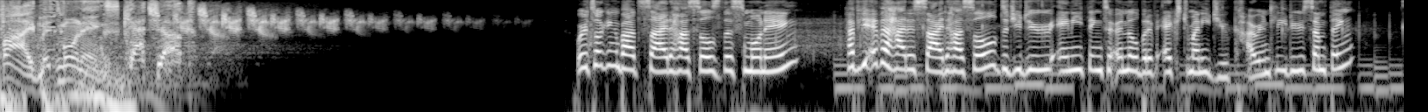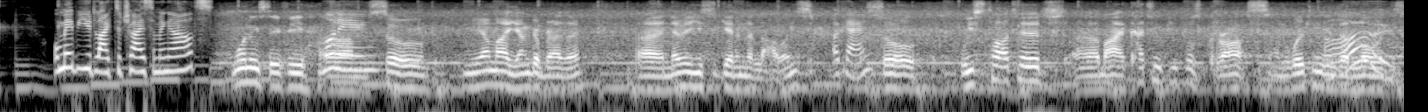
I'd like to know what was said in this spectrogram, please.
5 mid mornings. Catch up. We're talking about side hustles this morning. Have you ever had a side hustle? Did you do anything to earn a little bit of extra money? Do you currently do something? Or maybe you'd like to try something else? Morning, Steffi. Morning. Um, so, me and my younger brother uh, never used to get an allowance. Okay. So, we started uh, by cutting people's grass and working in the Oh, lawns.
